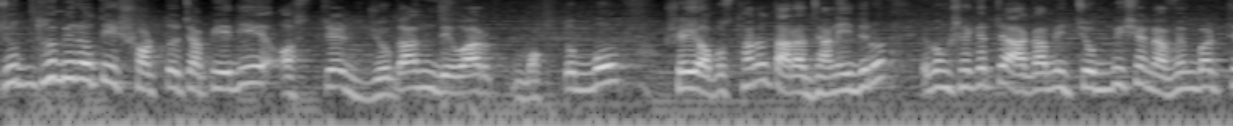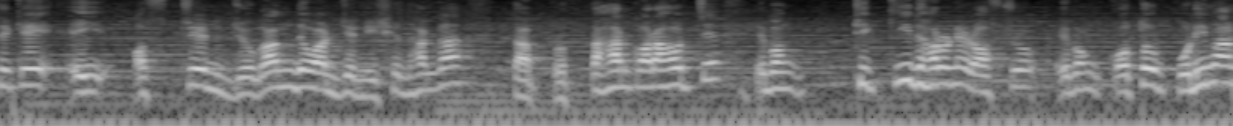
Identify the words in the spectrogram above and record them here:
যুদ্ধবিরতি শর্ত চাপিয়ে দিয়ে অস্ত্রের যোগান দেওয়ার বক্তব্য সেই অবস্থানও তারা জানিয়ে দিল এবং সেক্ষেত্রে আগামী চব্বিশে নভেম্বর থেকে এই অস্ত্রের যোগান দেওয়ার যে নিষেধাজ্ঞা তা প্রত্যাহার করা হচ্ছে এবং ঠিক কী ধরনের অস্ত্র এবং কত পরিমাণ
